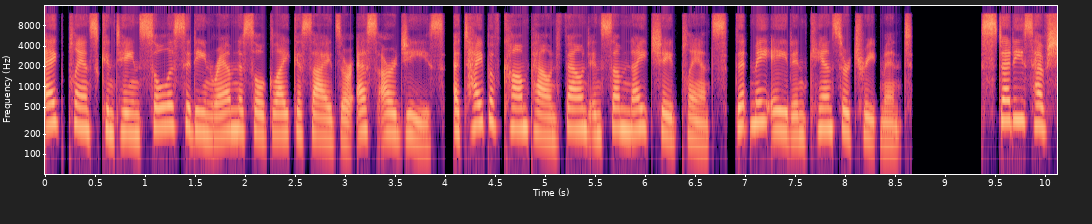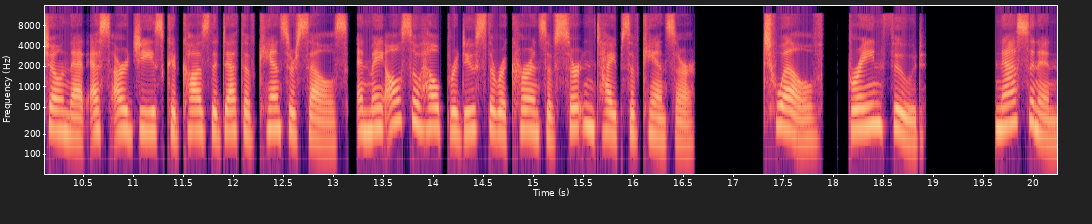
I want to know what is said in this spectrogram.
Eggplants contain solasodine rhamnosyl glycosides or SRGs, a type of compound found in some nightshade plants, that may aid in cancer treatment. Studies have shown that SRGs could cause the death of cancer cells, and may also help reduce the recurrence of certain types of cancer. 12. Brain food. Nasunin,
